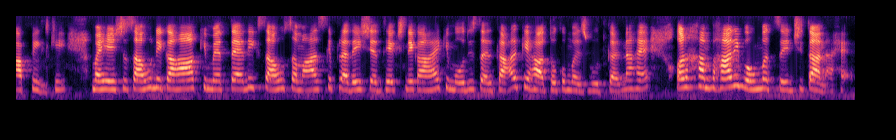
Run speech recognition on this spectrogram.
अपील की। महेश साहू ने कहा कि मैं तैलिक साहू समाज के प्रदेश अध्यक्ष ने कहा है कि मोदी सरकार के हाथों को मज़बूत करना है और हम भारी बहुमत से जिताना है।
